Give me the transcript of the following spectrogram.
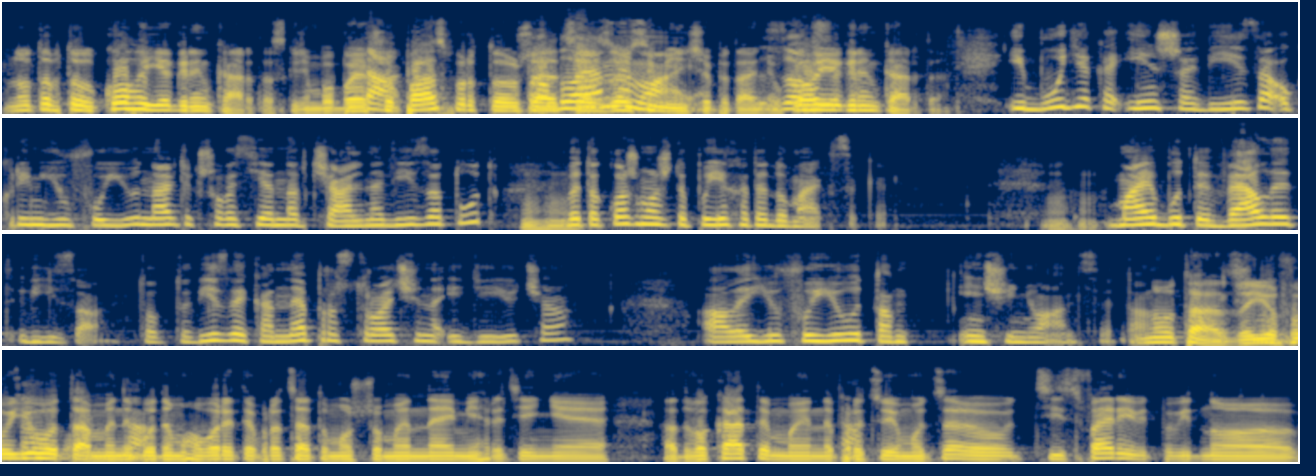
Ну, тобто, у кого є грін-карта, скажімо, бо якщо паспорт, то вже Проблем це зовсім немає. інше питання. У кого є грін-карта? і будь-яка інша віза, окрім U4U, навіть якщо у вас є навчальна віза тут, Мгм. ви також можете поїхати до Мексики. Має бути valid віза, тобто віза, яка не прострочена і діюча, але U4U там інші нюанси. Так, Ну так, за ми ЮФОЮ там ми не будемо говорити про це, тому що ми не міграційні адвокати, ми не Так. працюємо це- в цій сфері. Відповідно,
